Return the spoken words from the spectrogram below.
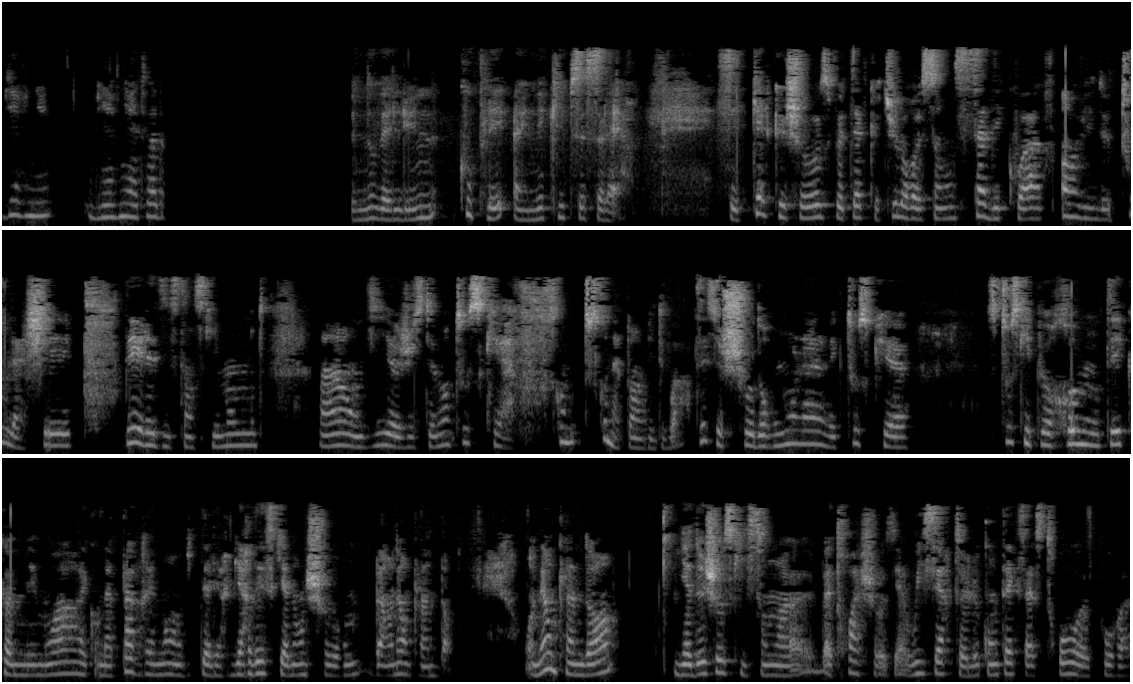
Bienvenue, bienvenue à toi une nouvelle lune couplée à une éclipse solaire. C'est quelque chose, peut-être que tu le ressens, ça décoiffe, envie de tout lâcher, des résistances qui montent. Hein, on dit euh, justement tout ce qu'on n'a pas envie de voir. Tu sais, ce chaudron là avec tout ce tout ce qui peut remonter comme mémoire et qu'on n'a pas vraiment envie d'aller regarder ce qu'il y a dans le chaudron, ben on est en plein dedans. On est en plein dedans il y a deux choses qui sont, euh, bah, trois choses. Il y a, oui, certes, le contexte astro euh, pour euh,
